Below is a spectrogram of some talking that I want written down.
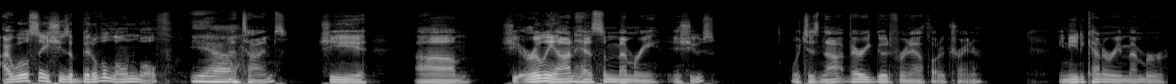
I will say she's a bit of a lone wolf yeah. at times. She um she early on has some memory issues, which is not very good for an athletic trainer. You need to kind of remember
